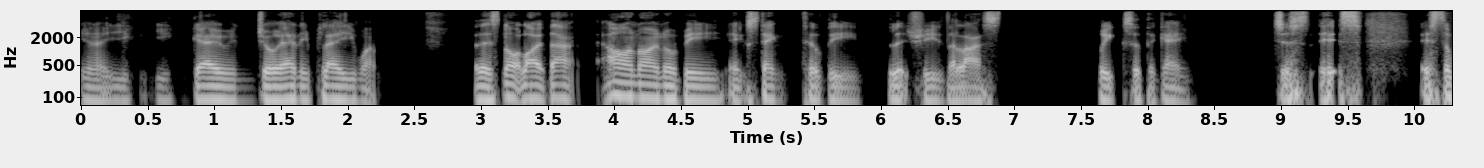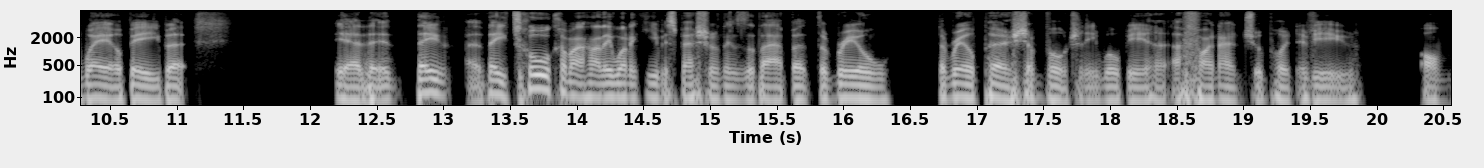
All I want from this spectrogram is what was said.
You know, you you can go enjoy any player you want. But it's not like that. R9 will be extinct till the literally the last weeks of the game. Just it's it's the way it'll be. But yeah, they they, they talk about how they want to keep it special and things like that. But the real the real push, unfortunately, will be a, a financial point of view on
